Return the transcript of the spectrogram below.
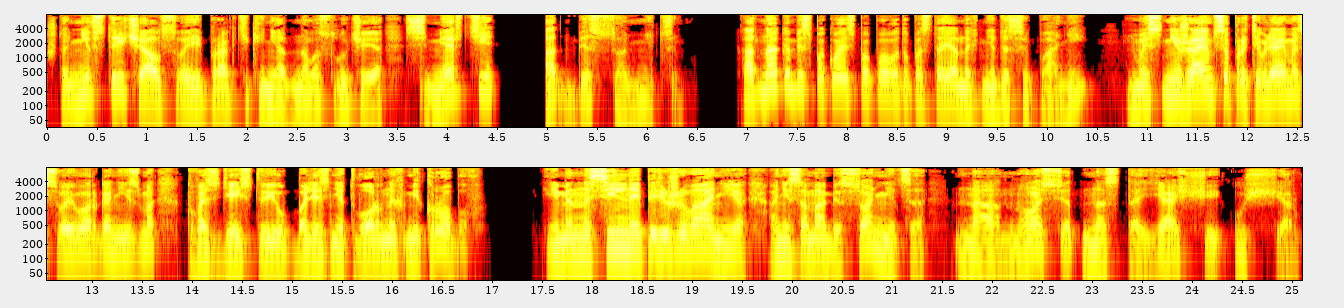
что не встречал в своей практике ни одного случая смерти от бессонницы. Однако, беспокоясь по поводу постоянных недосыпаний, мы снижаем сопротивляемость своего организма к воздействию болезнетворных микробов. Именно сильные переживания, а не сама бессонница, наносят настоящий ущерб.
